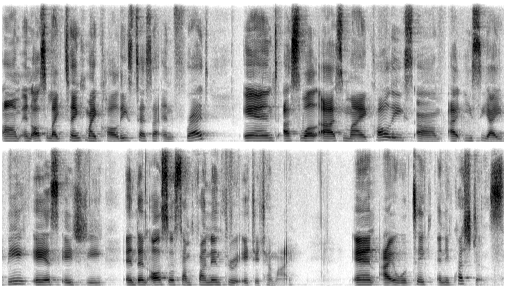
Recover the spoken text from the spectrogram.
um, and also like thank my colleagues Tessa and Fred, and as well as my colleagues um, at ECIB, ASHG, and then also some funding through HHMI. And I will take any questions.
